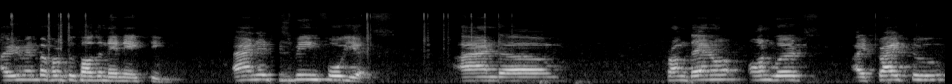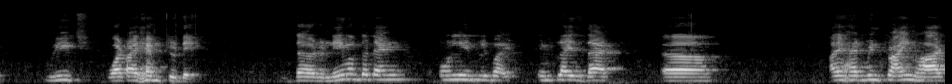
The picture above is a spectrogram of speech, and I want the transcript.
I remember from 2018. And it's been four years. And um, from then on, onwards, I tried to reach what I am today. The name of the tank only implies that uh, I had been trying hard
